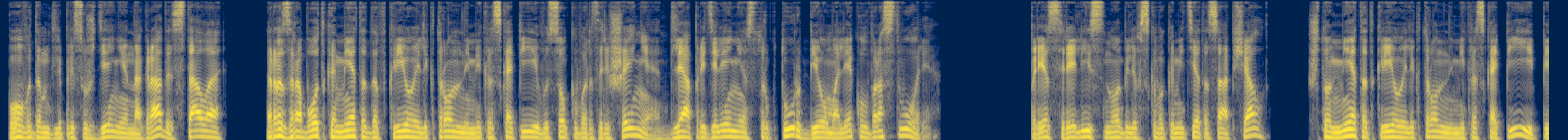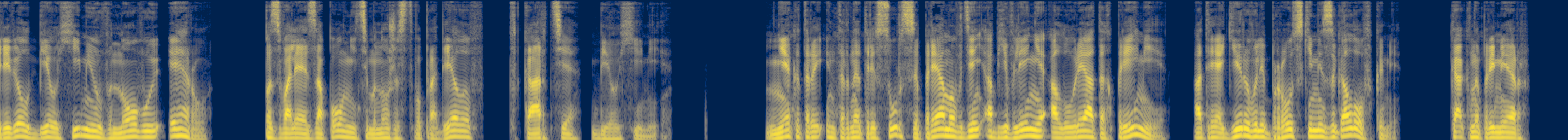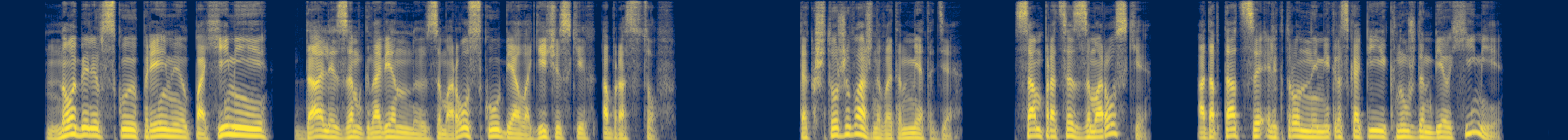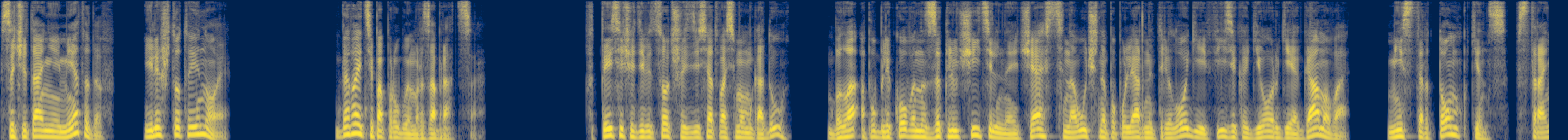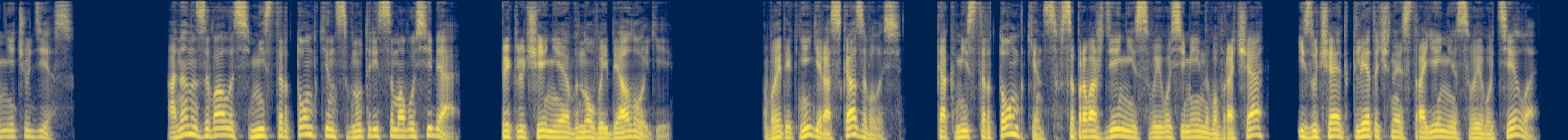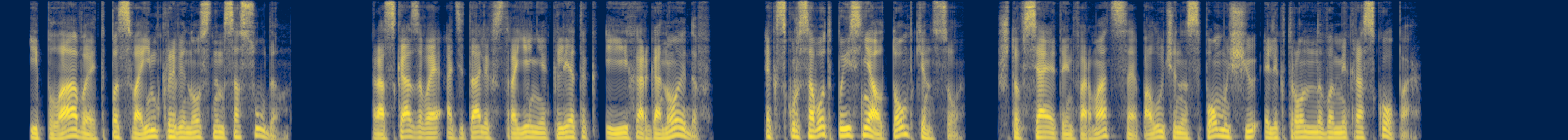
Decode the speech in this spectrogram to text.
Поводом для присуждения награды стала разработка методов криоэлектронной микроскопии высокого разрешения для определения структур биомолекул в растворе. Пресс-релиз Нобелевского комитета сообщал, что метод криоэлектронной микроскопии перевел биохимию в новую эру, позволяя заполнить множество пробелов в карте биохимии. Некоторые интернет-ресурсы прямо в день объявления о лауреатах премии отреагировали броскими заголовками, как, например, Нобелевскую премию по химии дали за мгновенную заморозку биологических образцов. Так что же важно в этом методе? Сам процесс заморозки? Адаптация электронной микроскопии к нуждам биохимии? Сочетание методов? Или что-то иное? Давайте попробуем разобраться. В 1968 году была опубликована заключительная часть научно-популярной трилогии физика Георгия Гамова «Мистер Томпкинс в стране чудес». Она называлась «Мистер Томпкинс внутри самого себя. Приключения в новой биологии». В этой книге рассказывалось, как мистер Томпкинс в сопровождении своего семейного врача изучает клеточное строение своего тела и плавает по своим кровеносным сосудам. Рассказывая о деталях строения клеток и их органоидов, экскурсовод пояснял Томпкинсу, что вся эта информация получена с помощью электронного микроскопа.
